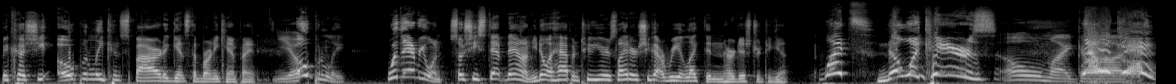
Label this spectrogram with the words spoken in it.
because she openly conspired against the Bernie campaign. Yep. Openly. With everyone. So she stepped down. You know what happened two years later? She got reelected in her district again. What? No one cares. Oh my No one god. cares.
